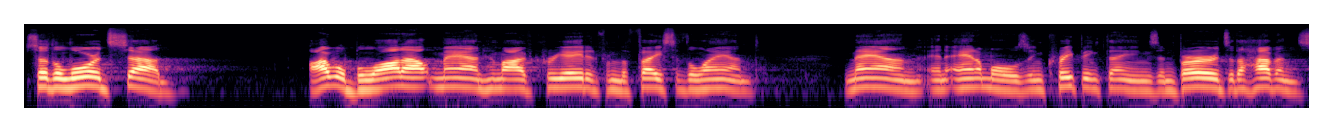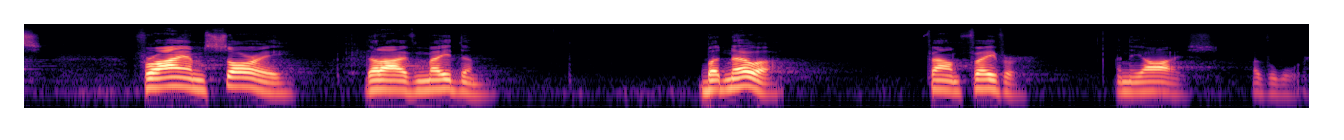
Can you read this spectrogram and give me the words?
So the Lord said, I will blot out man whom I have created from the face of the land, man and animals and creeping things and birds of the heavens, for I am sorry that I have made them. But Noah found favor in the eyes of the Lord.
